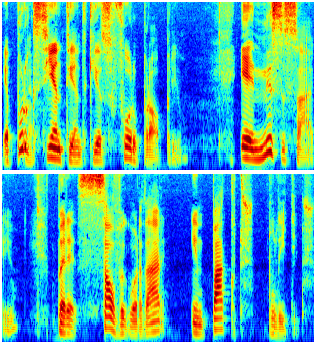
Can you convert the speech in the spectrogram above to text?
É porque não. se entende que esse foro próprio é necessário para salvaguardar impactos políticos.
